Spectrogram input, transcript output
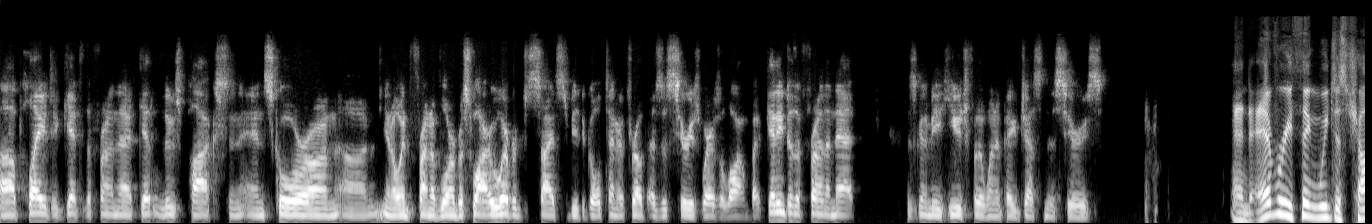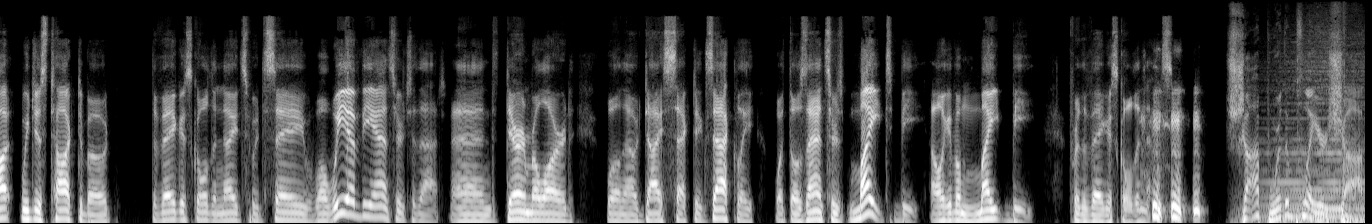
uh, play to get to the front of that, get loose pucks, and, and score on, on you know in front of Laurent Brossoit or whoever decides to be the goaltender throughout as the series wears along. But getting to the front of the net is going to be huge for the Winnipeg Jets in this series. And everything we just ch- we just talked about, the Vegas Golden Knights would say, "Well, we have the answer to that." And Daren Millard will now dissect exactly what those answers might be. I'll give them might be for the Vegas Golden Knights. shop where the players shop.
